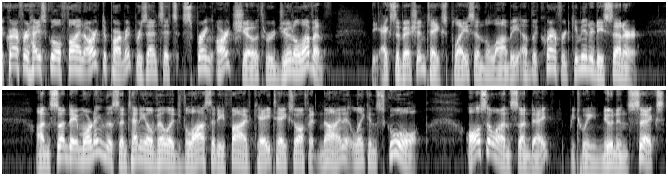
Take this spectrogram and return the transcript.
The Cranford High School Fine Art Department presents its Spring Art Show through June 11th. The exhibition takes place in the lobby of the Cranford Community Center. On Sunday morning, the Centennial Village Velocity 5K takes off at 9 at Lincoln School. Also on Sunday, between noon and 6,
